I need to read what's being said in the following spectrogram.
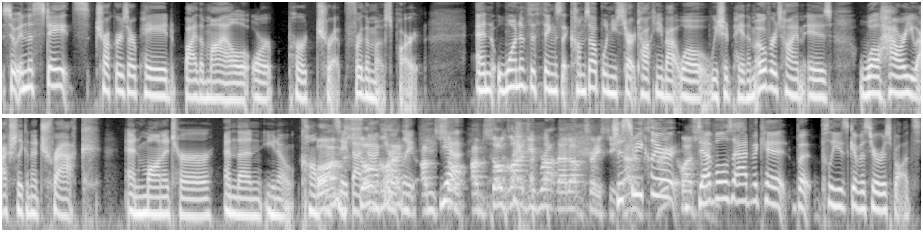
so in the States, truckers are paid by the mile or per trip for the most part. And one of the things that comes up when you start talking about, well, we should pay them overtime is, well, how are you actually going to track and monitor and then, you know, compensate oh, that so accurately? Glad, I'm so, yeah. I'm so glad you brought that up, Tracy. Just that to be clear, devil's advocate, but please give us your response.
